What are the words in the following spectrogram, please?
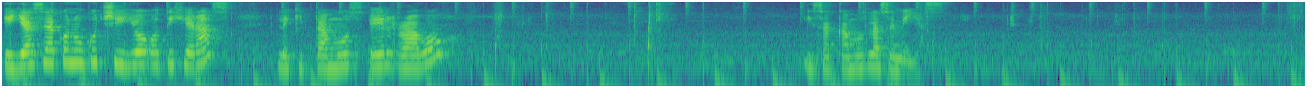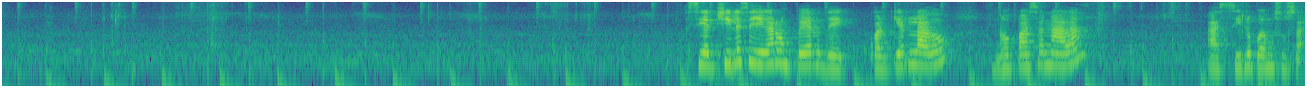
Y ya sea con un cuchillo o tijeras, le quitamos el rabo y sacamos las semillas. Si el chile se llega a romper de cualquier lado, no pasa nada. Así lo podemos usar.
